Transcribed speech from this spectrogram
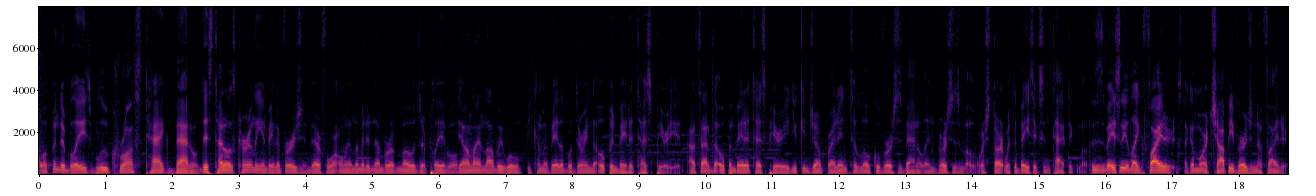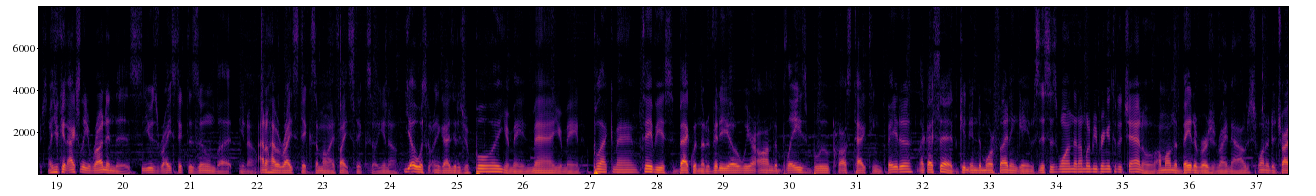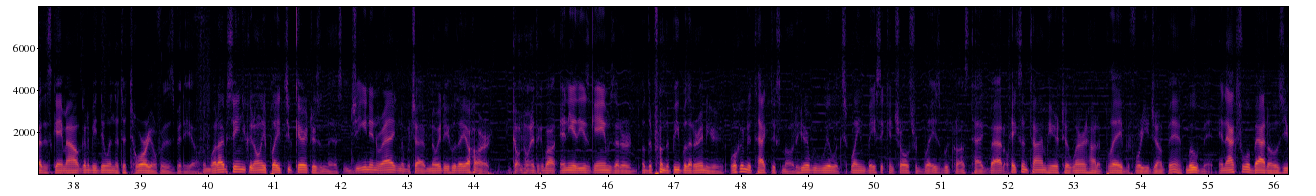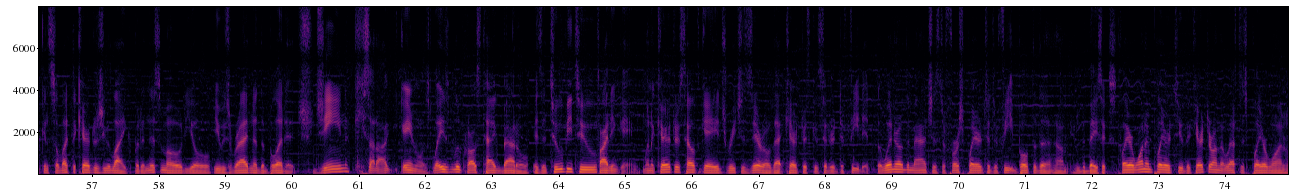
Welcome to BlazBlue Cross Tag Battle. This title is currently in beta version, therefore only a limited number of modes are playable. The online lobby will become available during the open beta test period. Outside of the open beta test period, you can jump right into local versus battle in versus mode, or start with the basics in tactic mode. This is basically like fighters, like a more choppy version of fighters. You can actually run in this, use right stick to zoom, but you know, I don't have a right stick, so I'm on my fight stick, so you know. Yo, what's going on guys? It is your boy, your main man, your main black man, Tavius, back with another video. We are on the BlazBlue Cross Tag Team Beta. Like I said, getting into more fighting games. This is one that I'm going to be bringing to the channel. I'm on the beta version right now. I just wanted to try this game out. Going to be doing the tutorial for this video. From what I've seen, you can only play two characters in this. Jean and Ragnar, which I have no idea who they are don't know anything about any of these games that are from the people that are in here. Welcome to Tactics Mode. Here we will explain basic controls for BlazBlue Cross Tag Battle. Take some time here to learn how to play before you jump in. Movement. In actual battles, you can select the characters you like, but in this mode, you'll use Ragna the Bloodedge. Jin Kisaragi. Rules. BlazBlue Cross Tag Battle is a 2v2 fighting game. When a character's health gauge reaches zero, that character is considered defeated. The winner of the match is the first player to defeat both of the, um, the basics. Player 1 and Player 2, the character on the left is player one.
